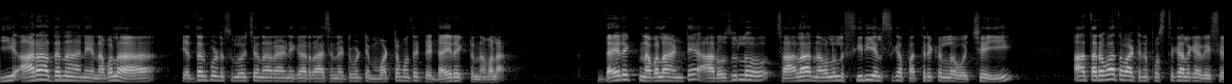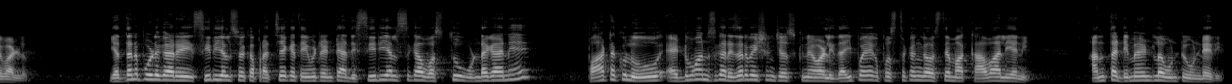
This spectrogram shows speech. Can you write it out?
ఈ ఆరాధన అనే నవల ఎద్దనపూడి సులోచనారాయణ గారు రాసినటువంటి మొట్టమొదటి డైరెక్ట్ నవల. డైరెక్ట్ నవల అంటే ఆ రోజుల్లో చాలా నవలలు సీరియల్స్గా పత్రికల్లో వచ్చాయి. ఆ తర్వాత వాటిని పుస్తకాలుగా వేసేవాళ్ళు. ఎద్దనపూడి గారి సీరియల్స్ యొక్క ప్రత్యేకత ఏమిటంటే అది సీరియల్స్గా వస్తూ ఉండగానే పాఠకులు అడ్వాన్స్గా రిజర్వేషన్ చేసుకునేవాళ్ళు. ఇది అయిపోయాక పుస్తకంగా వస్తే మాకు కావాలి అని అంత డిమాండ్లో ఉంటూ ఉండేది.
